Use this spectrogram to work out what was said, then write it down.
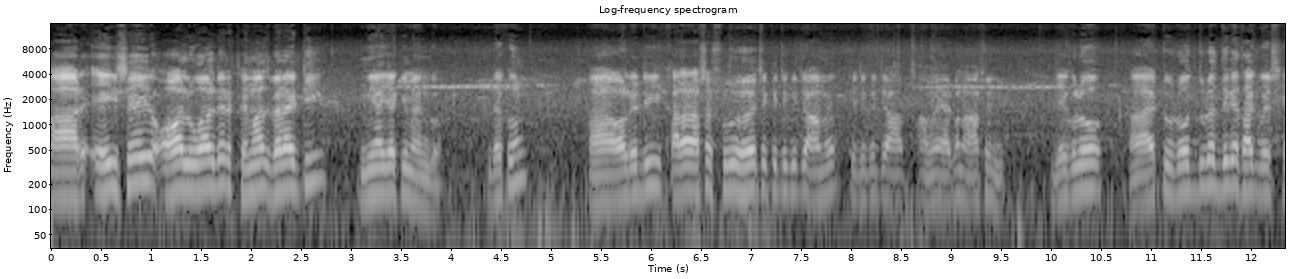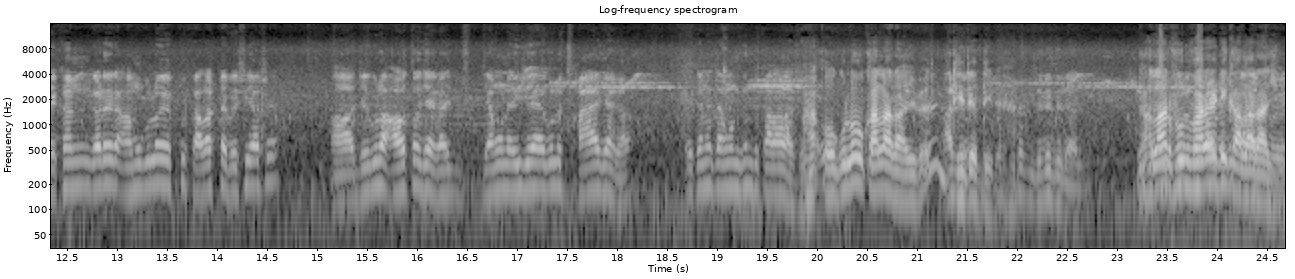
আর এই সেই অল ওয়ার্ল্ডের ফেমাস ভ্যারাইটি মিয়াজাকি ম্যাঙ্গো। দেখুন অলরেডি কালার আসা শুরু হয়েছে কিছু কিছু আমে, কিছু কিছু আম- এখনও আসেনি। যেগুলো একটু রোদ্দুরের দিকে থাকবে, সেখানকারের আমগুলো একটু কালারটা বেশি আসে। যেগুলো আহত জায়গায় যেমন এই জায়গাগুলো ছায়া জায়গা এখানে তেমন কিন্তু কালার আসে না। হ্যাঁ ওগুলোও কালার আসবে আসবে? ধীরে ধীরে ধীরে ধীরে আসবে। কালারফুল ভ্যারাইটি কালার আসবে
